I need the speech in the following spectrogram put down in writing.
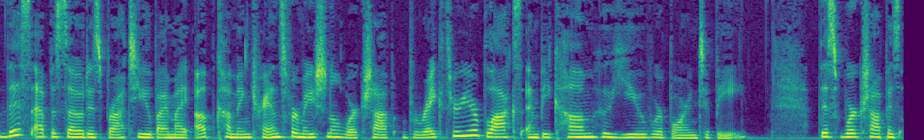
This episode is brought to you by my upcoming transformational workshop, Break Through Your Blocks and Become Who You Were Born to Be. This workshop is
